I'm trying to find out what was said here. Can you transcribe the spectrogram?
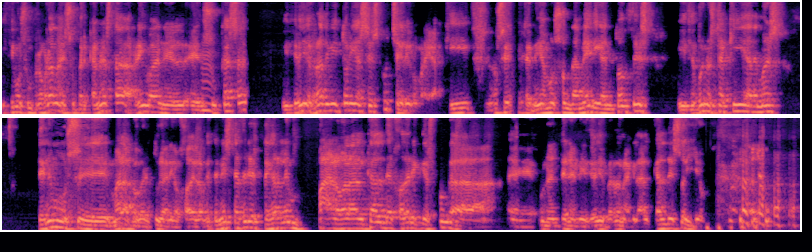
hicimos un programa en Supercanasta, arriba en, el, en su mm. casa, y dice, oye, Radio Victoria se escucha. Y digo, hombre, aquí, no sé, teníamos onda media entonces, y dice, bueno, está aquí además tenemos eh, mala cobertura. Digo, joder, lo que tenéis que hacer es pegarle un palo al alcalde, joder, y que os ponga eh, una antena. Y me dice, oye, perdona, que el alcalde soy yo.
